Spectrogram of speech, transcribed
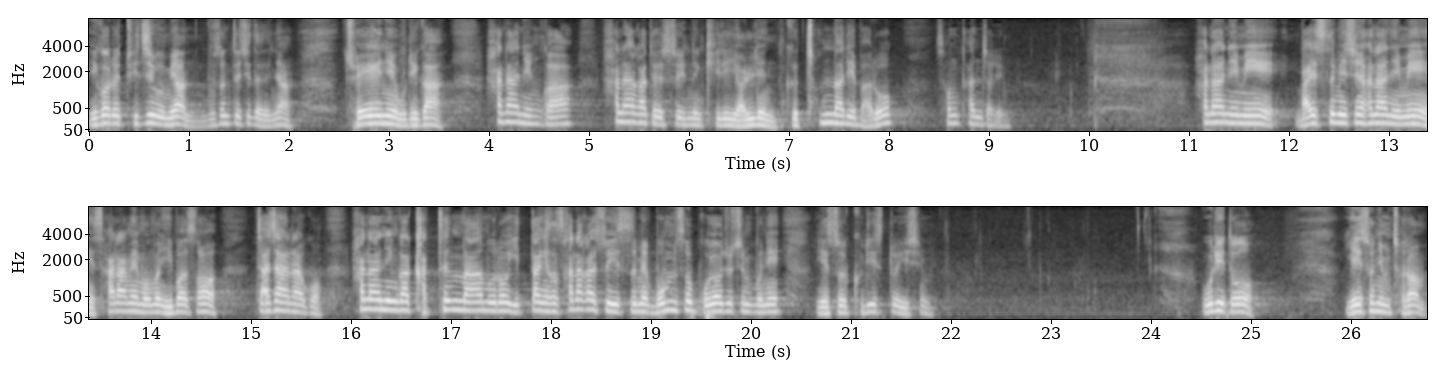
이거를 뒤집으면 무슨 뜻이 되느냐? 죄인이 우리가 하나님과 하나가 될 수 있는 길이 열린 그 첫날이 바로 성탄절입니다. 하나님이 말씀이신 하나님이 사람의 몸을 입어서 짜잔하고 하나님과 같은 마음으로 이 땅에서 살아갈 수 있음을 몸소 보여주신 분이 예수 그리스도이십니다. 우리도 예수님처럼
